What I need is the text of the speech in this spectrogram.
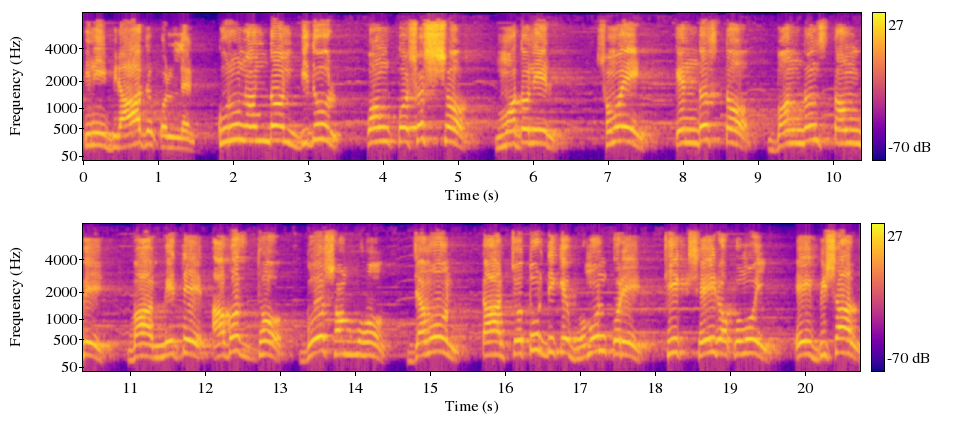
তিনি বিরাজ করলেন। কুরুনন্দন বিদুর পঙ্কশস্য মদনের সময়ে কেন্দ্রস্থ বন্ধন স্তম্ভে বা মেতে আবদ্ধ গোসমূহ যেমন তার চতুর্দিকে ভ্রমণ করে ঠিক সেই রকমই এই বিশাল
